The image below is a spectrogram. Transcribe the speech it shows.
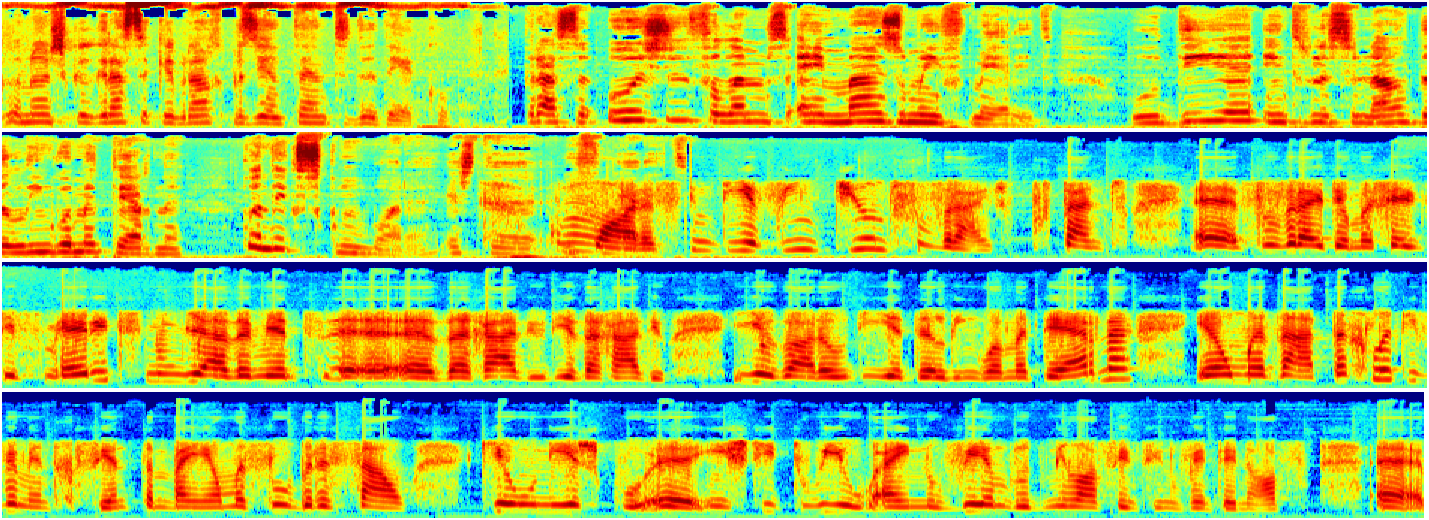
Conosco Graça Cabral, representante da DECO. Graça, hoje falamos em mais uma efeméride. O Dia Internacional da Língua Materna. Quando é que se comemora esta Comemora-se no dia 21 de fevereiro. Portanto, uh, fevereiro tem uma série de efemérides, nomeadamente uh, da rádio, o dia da rádio e agora o dia da língua materna. É uma data relativamente recente, também é uma celebração que a Unesco instituiu em novembro de 1999.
